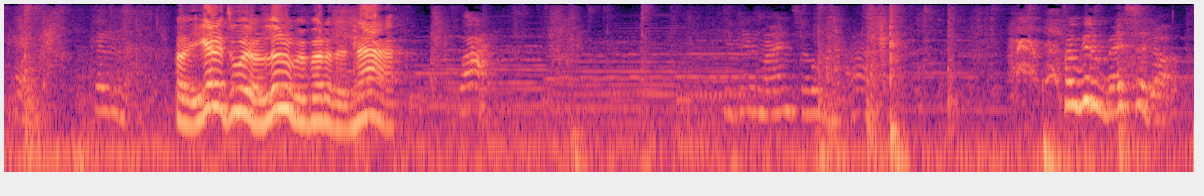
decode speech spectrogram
Okay, good enough. But you gotta do it a little bit better than that. Why? You did mine so bad. I'm gonna mess it up.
